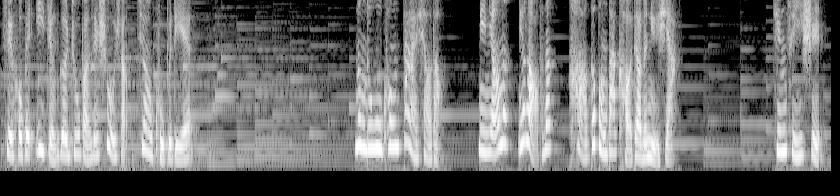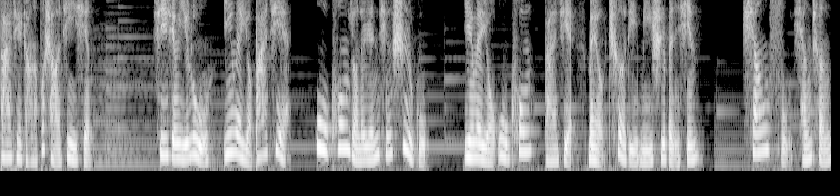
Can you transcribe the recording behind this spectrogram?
最后被一整个猪绑在树上，叫苦不迭，弄得悟空大笑道：“你娘呢？你老婆呢？好个崩巴烤掉的女婿啊！”经此一事，八戒长了不少记性。西行一路，因为有八戒，悟空有了人情世故。因为有悟空，八戒没有彻底迷失本心，相辅相成，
